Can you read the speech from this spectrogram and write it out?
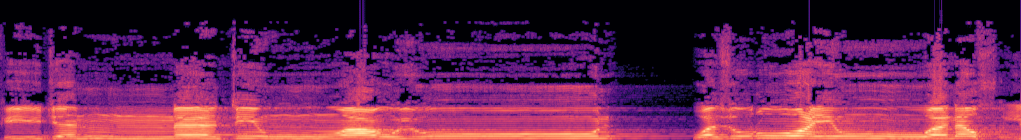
في جنات وعيون وزروع ونخل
